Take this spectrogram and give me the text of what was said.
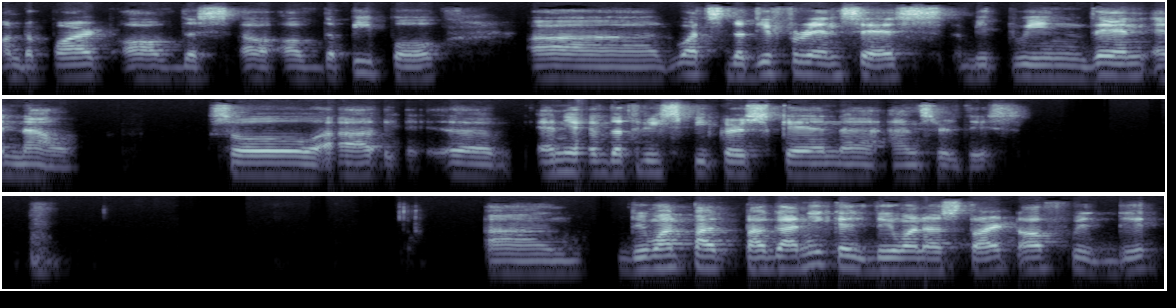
on the part of the uh, of the people? Uh, what's the differences between then and now? So any of the three speakers can answer this. Um, do you want Pak Gani? Do you want to start off with it?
